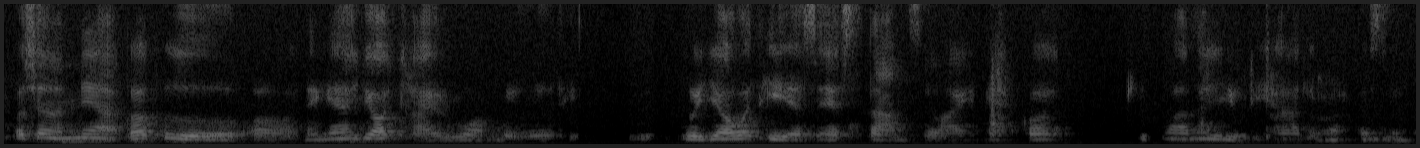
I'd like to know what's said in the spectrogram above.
เพราะฉะนั้นเนี่ยก็คือเอ่อในแง่ยอดขายรวมหรือที่โดยย่อว่า TSS ตามสไลด์เนี่ยก็คิด ว่าน่าจะอยู่ที่5ถึง6เปอร์เซ็นต์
